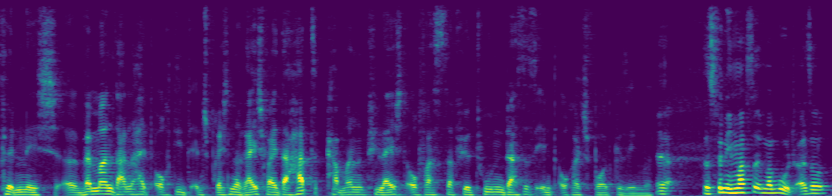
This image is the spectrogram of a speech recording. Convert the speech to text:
finde ich, äh, wenn man dann halt auch die entsprechende Reichweite hat, kann man vielleicht auch was dafür tun, dass es eben auch als Sport gesehen wird. Ja, das finde ich, machst du immer gut. Also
